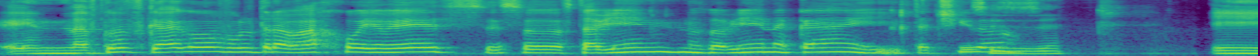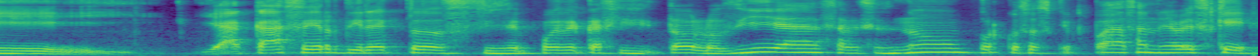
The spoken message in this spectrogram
en las cosas que hago, full trabajo, ya ves, eso está bien, nos va bien acá y está chido. Sí, sí, sí. Y Y acá hacer directos, si se puede, casi todos los días, a veces no, por cosas que pasan. Ya ves que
